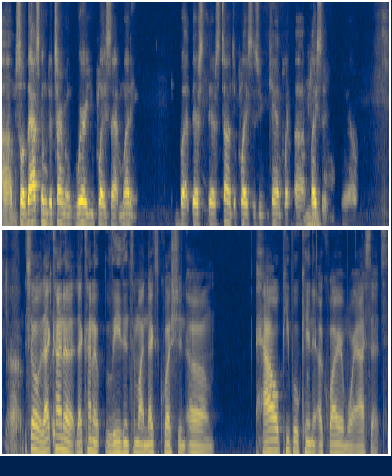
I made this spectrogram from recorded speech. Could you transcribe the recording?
um, so that's going to determine where you place that money. But there's there's tons of places you can pl- uh, mm-hmm. place mm-hmm. it. You know. Um, so that kind of that kind of leads into my next question: um, how people can acquire more assets.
